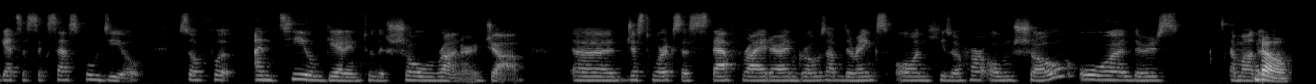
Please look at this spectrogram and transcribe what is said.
gets a successful deal, so for until getting to the showrunner job, uh, just works as staff writer and grows up the ranks on his or her own show, or there's some other. No,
